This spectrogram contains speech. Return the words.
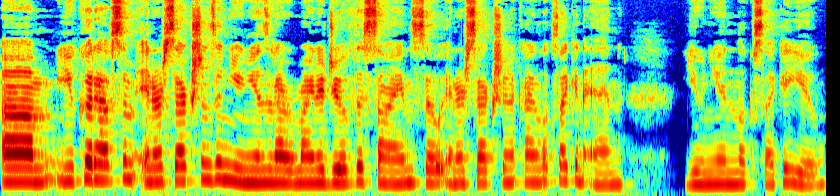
Um, you could have some intersections and unions, and I reminded you of the signs. So intersection, it kind of looks like an N. Union looks like a U.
